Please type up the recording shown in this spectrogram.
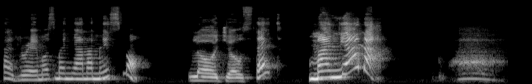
Saldremos mañana mismo. ¿Lo oyó usted? ¡Mañana!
